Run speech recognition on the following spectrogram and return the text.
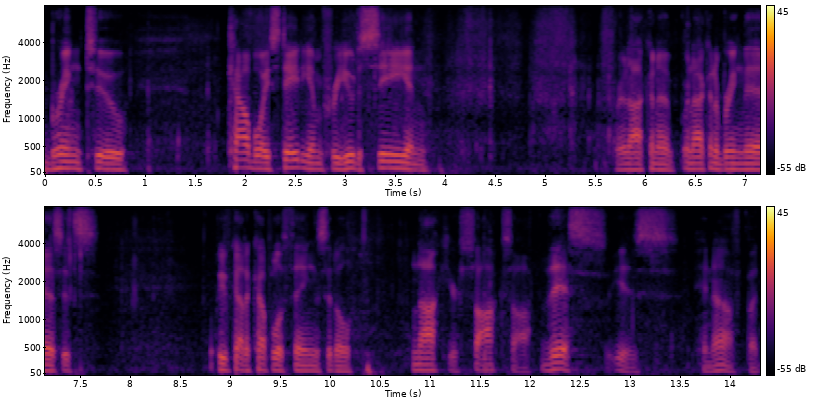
bring to Cowboy Stadium for you to see and we're not going to we're not going to bring this. It's we've got a couple of things that'll knock your socks off. This is enough, but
